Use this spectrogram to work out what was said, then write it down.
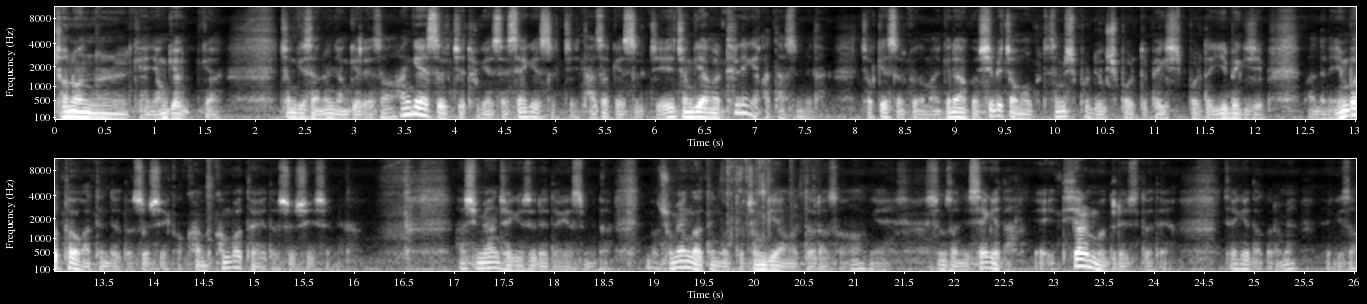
전원을 이렇게 연결 이렇게 전기선을 연결해서 한개 쓸지 두개 쓸지 세개 쓸지 다섯 개 쓸지 전기양을 틀리게 갖다 습니다 적게 쓸 거도 많이 그래갖고 12.5V, 30V, 60V, 120V, 220 만드는 인버터 같은 데도 쓸 수 있고 컨- 컨버터에도 쓸 수 있습니다. 하시면 제 기술이 되겠습니다. 뭐 조명 같은 것도 전기양을 따라서 예, 순선이 세 개다. 예, TR 모듈에서도 돼요. 세 개다 그러면 여기서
